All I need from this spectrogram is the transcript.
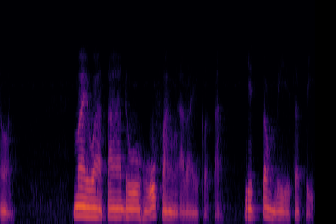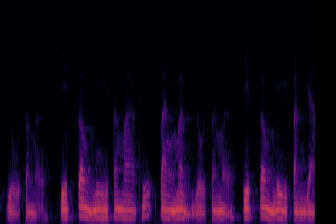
นอน ไม่ว่าตาดูหูฟังอะไรก็ตาม จิตต้องมีสติอยู่เสมอ จิตต้องมีสมาธิตั้งมั่นอยู่เสมอ จิตต้องมีปัญญา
